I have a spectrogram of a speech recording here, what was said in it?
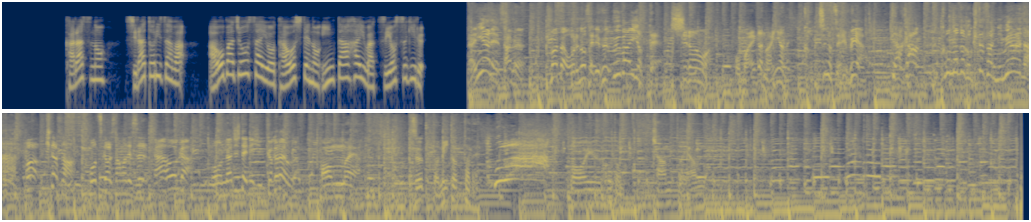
カラスの白鳥沢、青葉城西を倒してのインターハイは強すぎる。何やねんサムまた俺のセリフ奪いよって。知らんわ。お前が何やねん。こっちのセリフや。ってあかん。こんなとこ北さんに見られたら。あ北さん。お疲れ様です。アホか。同じ手に引っかからんわ。ほんまや。ずっと見とったで。うわこういうこともちゃんとやんねん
